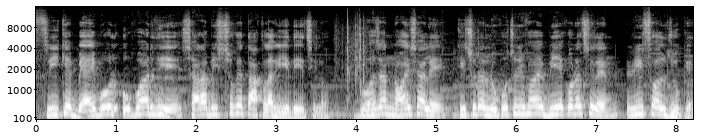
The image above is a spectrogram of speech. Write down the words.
স্ত্রীকে ব্যয়বহুল উপহার দিয়ে সারা বিশ্বকে তাক লাগিয়ে দিয়েছিল। দু হাজার নয় সালে কিছুটা লুকোচুরিভাবে বিয়ে করেছিলেন রিসল জুকে।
